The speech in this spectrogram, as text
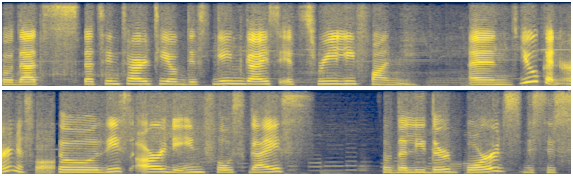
So that's that's entirety of this game guys. It's really fun. And you can earn as well. So these are the infos guys. So the leaderboards, this is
